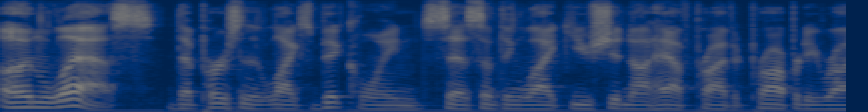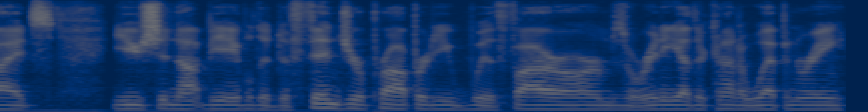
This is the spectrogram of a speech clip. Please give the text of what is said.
unless that person that likes Bitcoin says something like, you should not have private property rights, you should not be able to defend your property with firearms or any other kind of weaponry.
